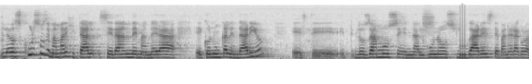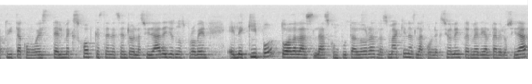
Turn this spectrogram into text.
Los cursos de mamá digital se dan de manera eh, con un calendario. Este, los damos en algunos lugares de manera gratuita como es Telmex Hub que está en el centro de la ciudad. Ellos nos proveen el equipo, todas las, las computadoras, las máquinas, la conexión a internet de alta velocidad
